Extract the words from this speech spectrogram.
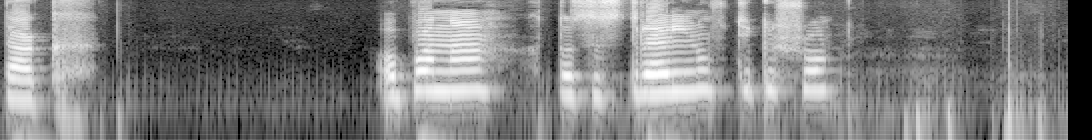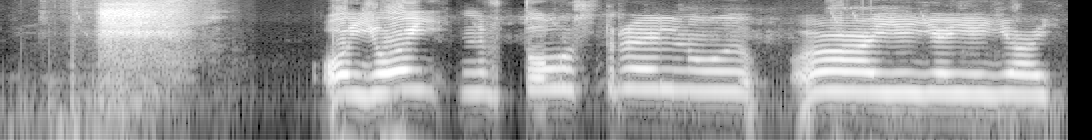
Так. Опана, хто це стрельнув тільки що? Ой-ой, не в того стрельнули. Ай-яй-яй-яй.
